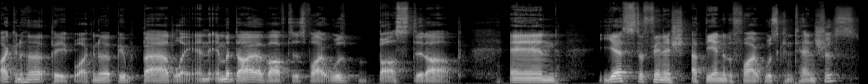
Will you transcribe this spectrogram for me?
I can hurt people. I can hurt people badly. And Imadaev after this fight was busted up. And yes, the finish at the end of the fight was contentious.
